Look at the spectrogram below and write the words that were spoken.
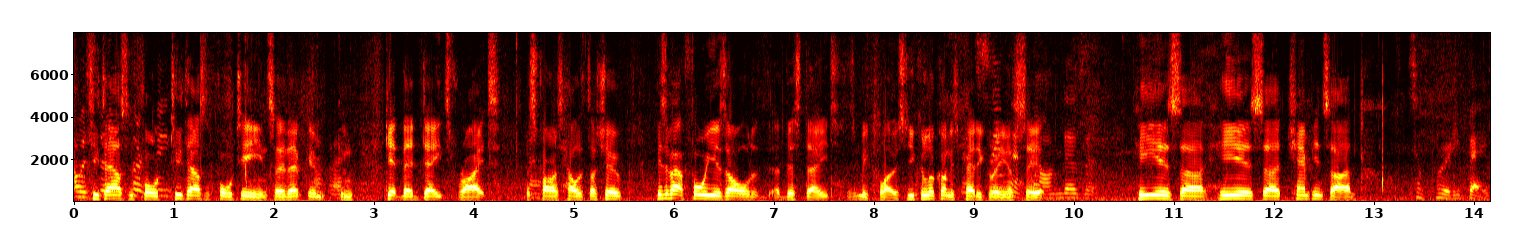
Oh, 2004, 2014, so they can, Okay. can get their dates right as Yeah. far as health. I'll show. He's about four years old at, at this date. It's gonna be close. You can look on his pedigree and you'll see it. Long, does it? He is uh, he is uh, champion side. It's a pretty baby.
